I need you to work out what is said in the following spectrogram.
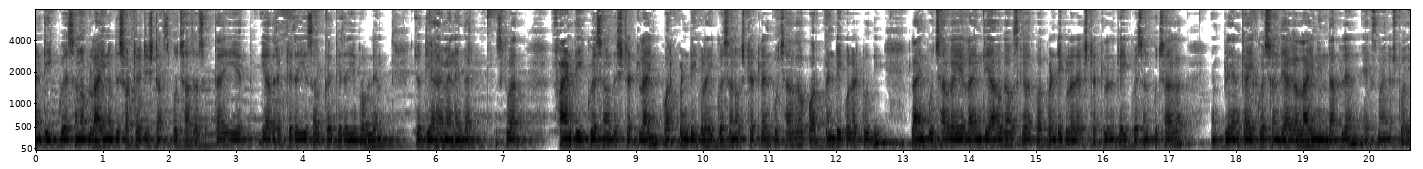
and the equation of line of the shortest distance पूछा जा सकता है। ये याद रख के जाइए सॉल्व करके जाइए प्रॉब्लम जो दिया है मैंने इधर। उसके बाद find the equation of the straight line perpendicular equation of straight line पूछा होगा परपेंडिकुलर टू दी लाइन पूछा होगा, ये लाइन दिया होगा। उसके बाद परपेंडिकुलर स्ट्रेट लाइन का इक्वेशन पूछा होगा। प्लेन का इक्वेशन दिया गया line in the plane x minus two i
